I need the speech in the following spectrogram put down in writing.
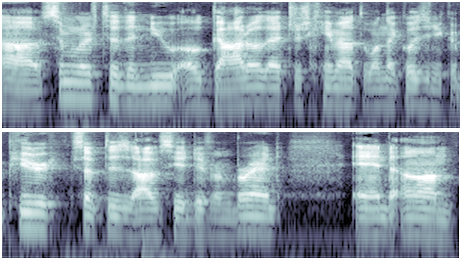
uh, similar to the new Elgato that just came out, the one that goes in your computer, except this is obviously a different brand. And um,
